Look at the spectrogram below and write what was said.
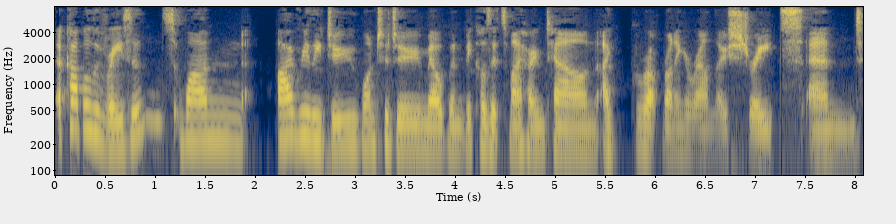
A couple of reasons. One, I really do want to do Melbourne because it's my hometown. I grew up running around those streets and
